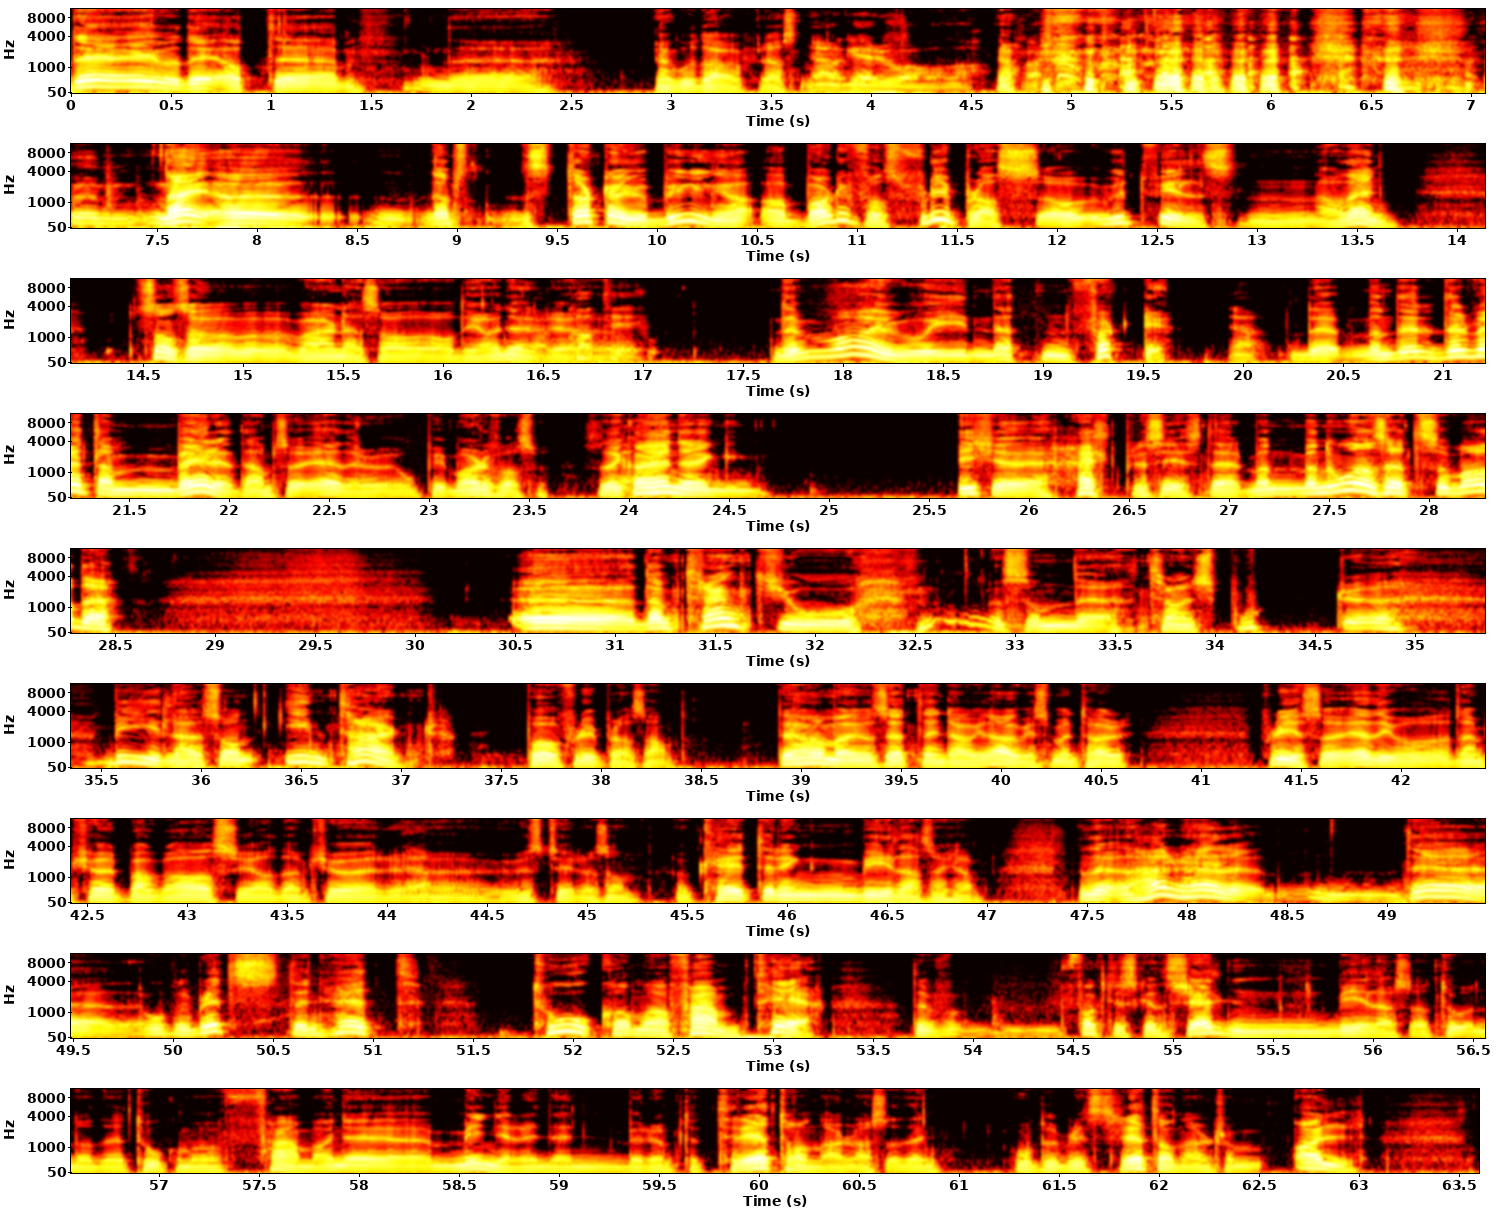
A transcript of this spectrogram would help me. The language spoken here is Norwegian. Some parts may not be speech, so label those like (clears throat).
det er jo det at eh, eh, Ja, god dag, forresten. Ja, Geir Johan, da. Ja. (laughs) Nei, eh, de starta jo bygginga av Bardufoss flyplass og utvidelsen av den. Sånn som Værnes og, og de andre. Ja, hva tid? Det var jo i 1940. Ja. Det, men der, der vet de bedre, de som er der oppe i Bardufoss. Så det kan hende jeg ikke er helt presis der. Men, men uansett så var det uh, De trengte jo sånne transportbiler sånn internt på flyplassene. Det har man jo sett den dag i dag. Hvis man tar fly, så er det jo De kjører bagasje, og de kjører Ja. uh, utstyr og sånn. Og cateringbiler som kommer. Men det, her, her det, Opel Blitz, den het 2,5 T. Det er faktisk en sjelden bil, altså, to, når det er 2,5. Han er mindre enn den berømte tretonneren, altså den Opel Blitz tretonneren som alle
